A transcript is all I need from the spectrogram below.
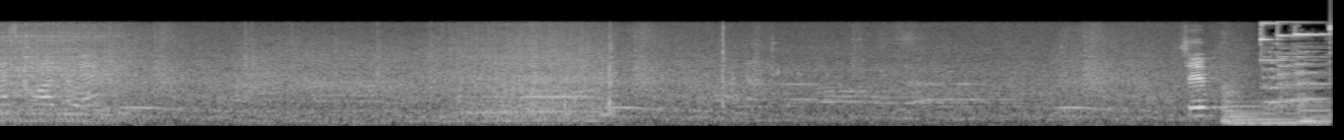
Let's call. Sip.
